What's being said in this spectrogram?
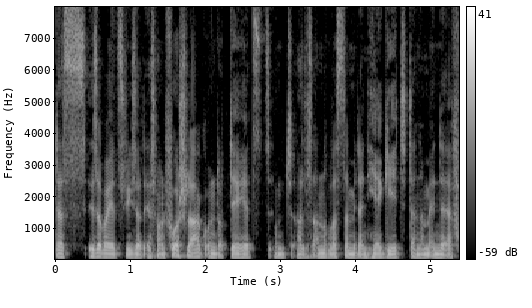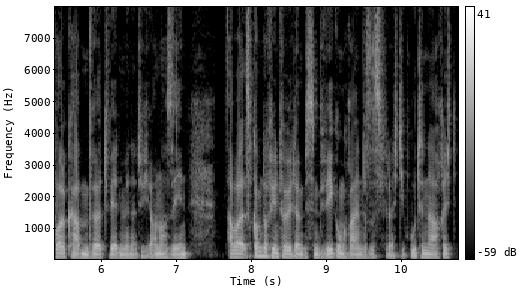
Das ist aber jetzt, wie gesagt, erstmal ein Vorschlag und ob der jetzt und alles andere, was damit einhergeht, dann am Ende Erfolg haben wird, werden wir natürlich auch noch sehen. Aber es kommt auf jeden Fall wieder ein bisschen Bewegung rein. Das ist vielleicht die gute Nachricht.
